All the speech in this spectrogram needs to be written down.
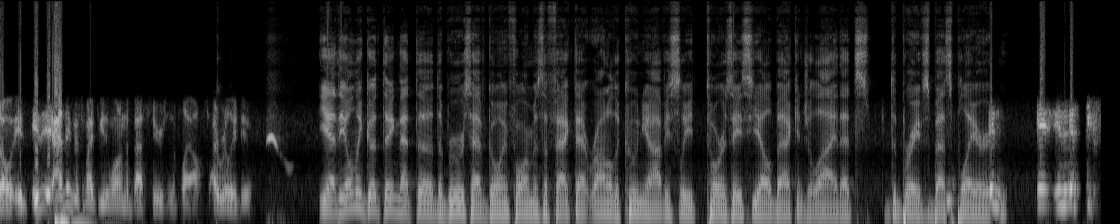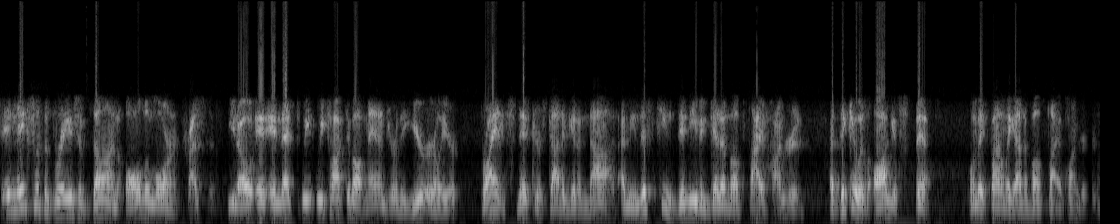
So it, it, I think this might be one of the best series of the playoffs. I really do. Yeah, the only good thing that the, the Brewers have going for them is the fact that Ronald Acuna obviously tore his ACL back in July. That's the Braves' best player. And it, it, makes, it makes what the Braves have done all the more impressive. You know, and, and that's we, we talked about manager of the year earlier. Brian Snitker's got to get a nod. I mean, this team didn't even get above 500. I think it was August 5th when they finally got above 500.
